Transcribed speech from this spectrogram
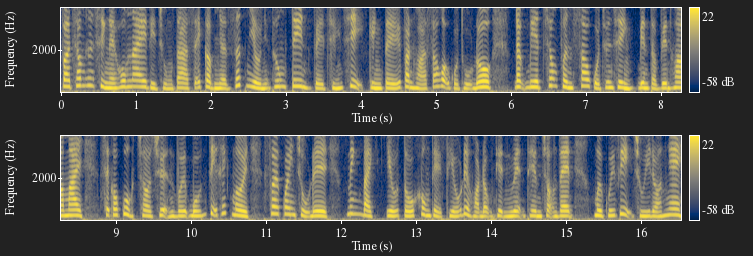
Và trong chương trình ngày hôm nay thì chúng ta sẽ cập nhật rất nhiều những thông tin về chính trị, kinh tế, văn hóa xã hội của thủ đô. Đặc biệt trong phần sau của chương trình, biên tập viên Hoa Mai sẽ có cuộc trò chuyện với bốn vị khách mời xoay quanh chủ đề minh bạch yếu tố không thể thiếu để hoạt động thiện nguyện thêm trọn vẹn. Mời quý vị chú ý đón nghe.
